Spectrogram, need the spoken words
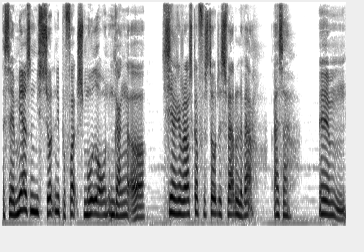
Altså, jeg er mere sådan misundelig på folks mod over nogle gange, og så jeg kan også godt forstå, at det er svært at lade være. Altså, øhm,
